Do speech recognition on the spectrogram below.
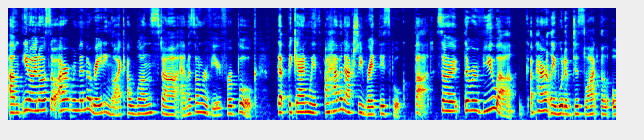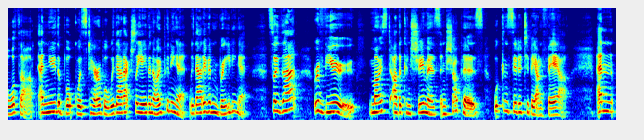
um, you know and also i remember reading like a one star amazon review for a book that began with i haven't actually read this book but so the reviewer apparently would have disliked the author and knew the book was terrible without actually even opening it, without even reading it. So that review, most other consumers and shoppers would consider to be unfair. And,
